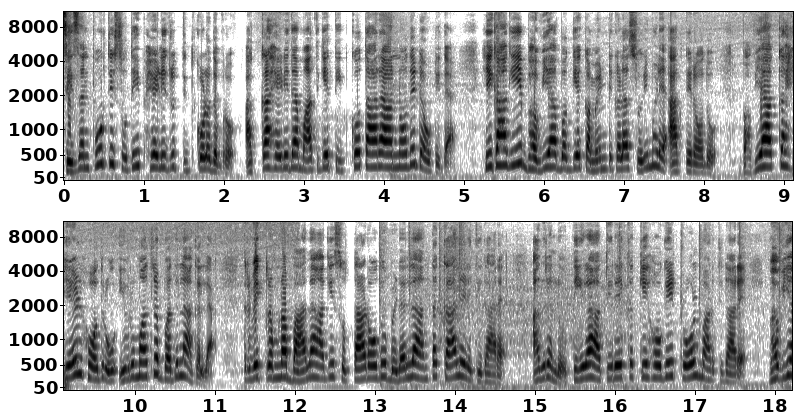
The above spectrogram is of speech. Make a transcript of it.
ಸೀಸನ್ ಪೂರ್ತಿ ಸುದೀಪ್ ಹೇಳಿದ್ರು ತಿದ್ಕೊಳ್ಳೋದವರು. ಅಕ್ಕ ಹೇಳಿದ ಮಾತಿಗೆ ತಿದ್ಕೋತಾರ ಅನ್ನೋದೇ ಡೌಟ್ ಇದೆ. ಹೀಗಾಗಿ ಭವ್ಯ ಬಗ್ಗೆ ಕಮೆಂಟ್ಗಳ ಸುರಿಮಳೆ ಆಗ್ತಿರೋದು. ಭವ್ಯ ಅಕ್ಕ ಹೇಳಿ ಹೋದ್ರು ಇವರು ಮಾತ್ರ ಬದಲಾಗಲ್ಲ. ತ್ರಿವಿಕ್ರಮ್ನ ಬಾಲ ಆಗಿ ಸುತ್ತಾಡೋದು ಬಿಡಲ್ಲ ಅಂತ ಕಾಲೆಳೆತಿದ್ದಾರೆ ಅದರಲ್ಲೂ ತೀರಾ ಅತಿರೇಕಕ್ಕೆ ಹೋಗಿ ಟ್ರೋಲ್ ಮಾಡ್ತಿದ್ದಾರೆ. ಭವ್ಯ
